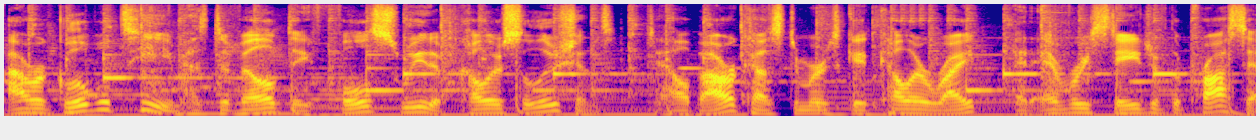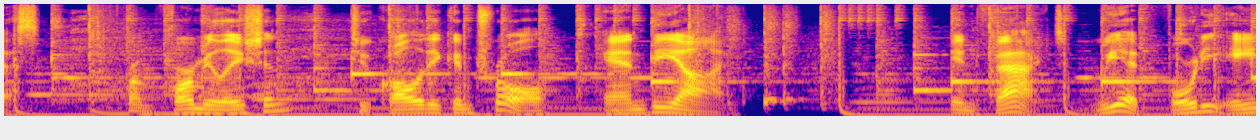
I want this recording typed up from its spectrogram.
Our global team has developed a full suite of color solutions to help our customers get color right at every stage of the process, from formulation to quality control and beyond. In fact, we had 48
